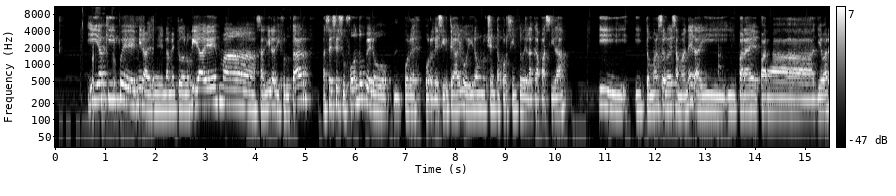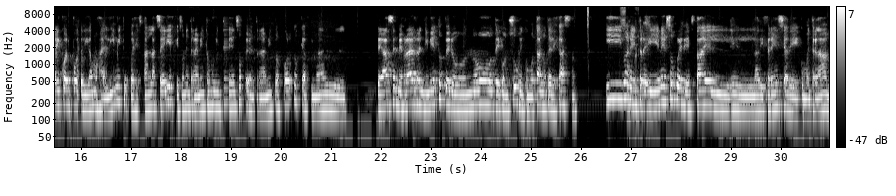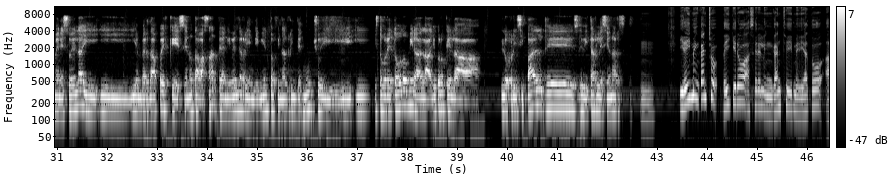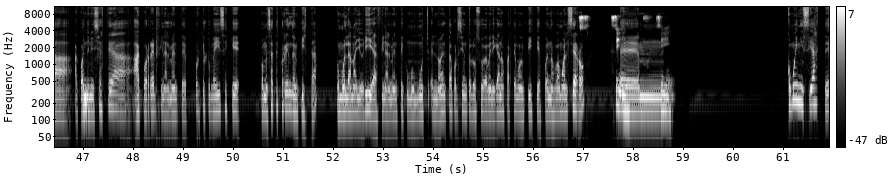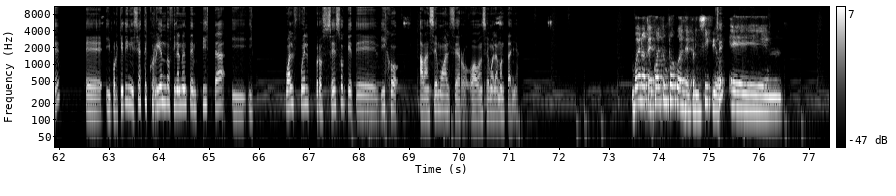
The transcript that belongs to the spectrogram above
Y aquí, pues mira, eh, la metodología es más salir a disfrutar, hacerse su fondo, pero por, por decirte algo, ir a un 80% de la capacidad y, tomárselo de esa manera. Y, para, para llevar el cuerpo, digamos, al límite, pues están las series que son entrenamientos muy intensos, pero entrenamientos cortos que al final te hacen mejorar el rendimiento, pero no te consumen como tal, no te desgastan. Y bueno, entre, y en eso pues está el, la diferencia de cómo entrenaba en Venezuela y, y, en verdad pues que se nota bastante a nivel de rendimiento, al final rindes mucho y, y sobre todo, mira, la, yo creo que la, lo principal es evitar lesionarse. Mm. Y de ahí me engancho, de ahí quiero hacer el enganche inmediato a, cuando iniciaste a, correr finalmente, porque tú me dices que comenzaste corriendo en pista, como la mayoría finalmente, como mucho, el 90% de los sudamericanos partimos en pista y después nos vamos al cerro. Sí. Em, sí. ¿Cómo iniciaste eh, y por qué te iniciaste corriendo finalmente en pista y, cuál fue el proceso que te dijo avancemos al cerro o avancemos a la montaña. Bueno, te cuento un poco desde el principio. Eh,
